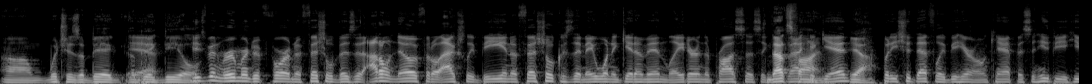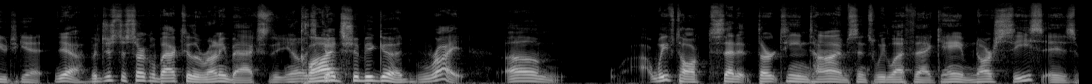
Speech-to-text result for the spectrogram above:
um, which is a big a Yeah. big deal. He's been rumored for an official visit. I don't know if it'll actually be an official because they may want to get him in later in the process and That's get back fine. again. Yeah. but he should definitely be here on campus, and he'd be a huge get. Yeah, but just to circle back to the running backs, the- you know, Clyde should be good. right? Um, we've talked said it 13 times since we left that game. Narcisse is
